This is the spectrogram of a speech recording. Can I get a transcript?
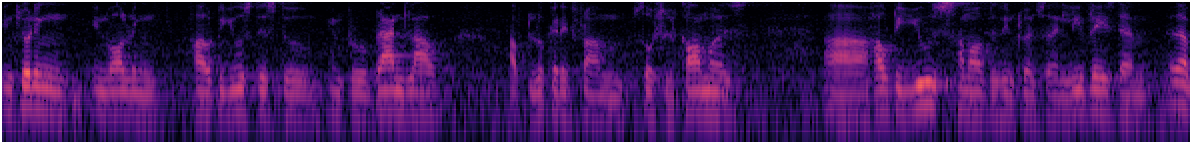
including involving how to use this to improve brand love, how to look at it from social commerce, uh, how to use some of these influencers and leverage them. They are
